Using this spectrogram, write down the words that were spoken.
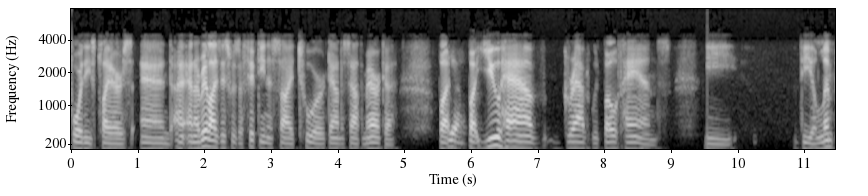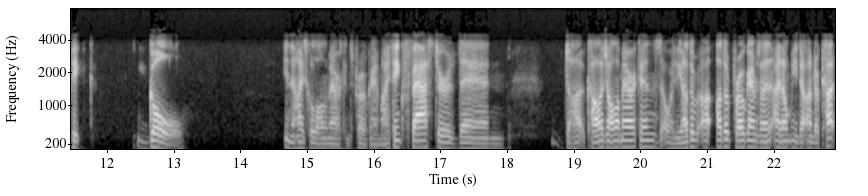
for these players. And and I realize this was a 15-a-side tour down to South America, but yeah. but you have grabbed with both hands the the Olympic goal in the high school All Americans program. I think faster than the college All Americans or the other uh, other programs. I, I, don't mean to undercut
